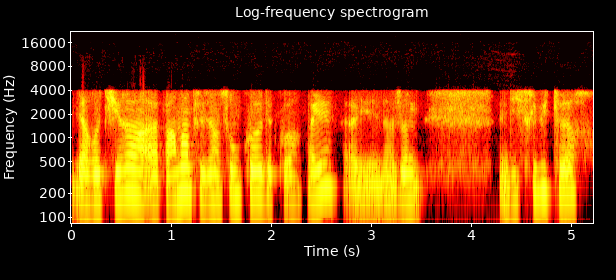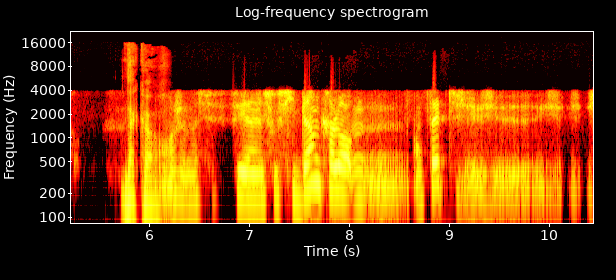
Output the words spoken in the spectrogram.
Il a retiré, apparemment, en faisant son code, quoi. Vous voyez Il est dans un, distributeur. D'accord. je me suis fait un souci d'encre. Alors, en fait, je ne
